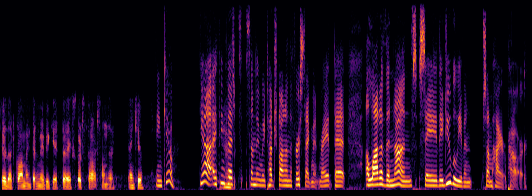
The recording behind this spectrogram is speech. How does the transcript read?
share that comment and maybe get the experts' thoughts on that. Thank you. Thank you. Yeah, I think Yeah, that's something we touched on in the first segment, right? That a lot of the nones say they do believe in some higher power.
